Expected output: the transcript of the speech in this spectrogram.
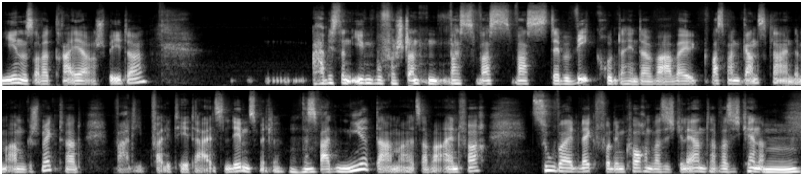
jenes, aber drei Jahre später habe ich dann irgendwo verstanden, was, was, was der Beweggrund dahinter war, weil was man ganz klar in dem Abend geschmeckt hat, war die Qualität der einzelnen Lebensmittel. Mhm. Das war mir damals aber einfach zu weit weg von dem Kochen, was ich gelernt habe, was ich kenne. Mhm.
